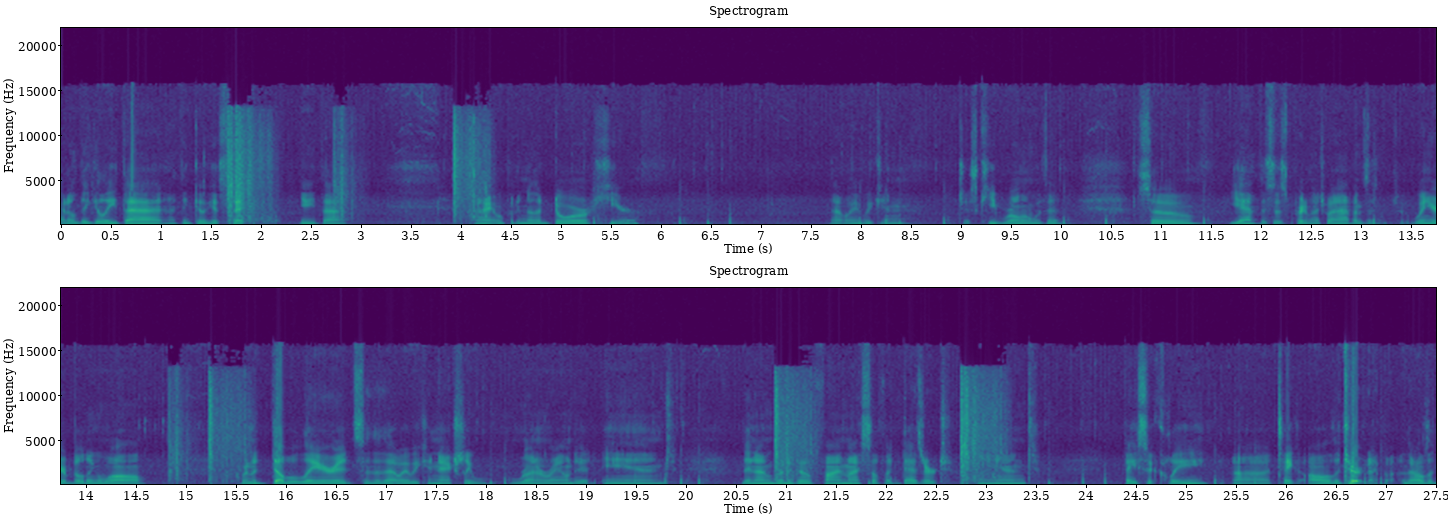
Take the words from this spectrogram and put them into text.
I don't think you'll eat that. I think you'll get sick. You eat that. Alright, we'll put another door here. That way we can just keep rolling with it. So, yeah, this is pretty much what happens when you're building a wall. We're going to double layer it so that that way we can actually run around it. And then I'm going to go find myself a desert and basically uh, take all the dirt, all the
